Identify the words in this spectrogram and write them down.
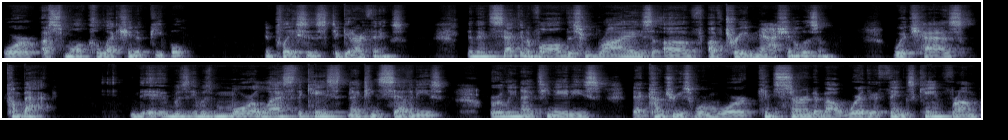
or a small collection of people and places to get our things. And then second of all, this rise of, of trade nationalism which has come back. It was it was more or less the case 1970s, early 1980s that countries were more concerned about where their things came from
